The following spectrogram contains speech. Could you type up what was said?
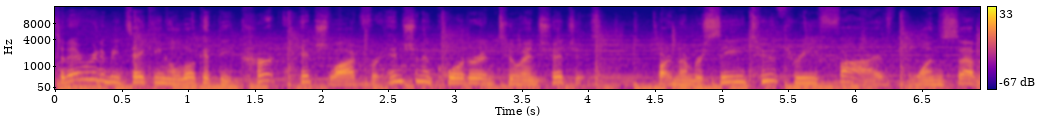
Today we're going to be taking a look at the Curt hitch lock for inch and a quarter and two inch hitches, part number C23517.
